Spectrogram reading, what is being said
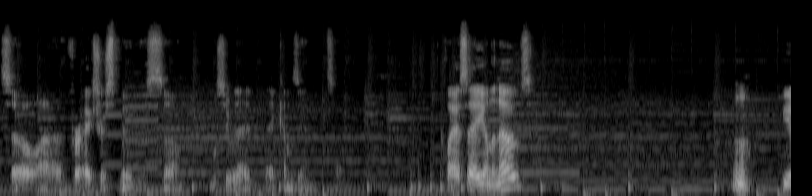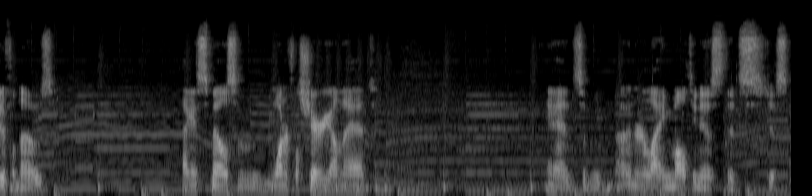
So uh, for extra smoothness. So we'll see where that, that comes in. So Class A on the nose. Mm, beautiful nose. I can smell some wonderful sherry on that. And some underlying maltiness that's just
